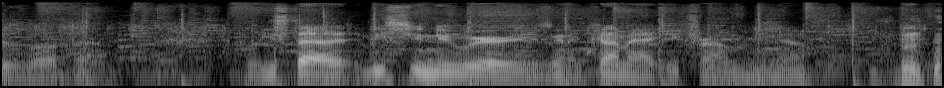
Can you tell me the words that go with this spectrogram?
Was well done. At least. At least you knew where he was gonna come at you from. You know.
